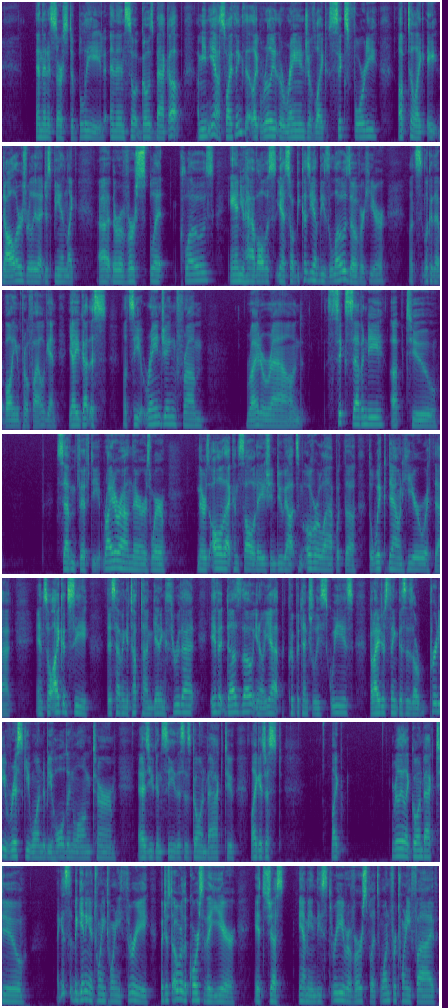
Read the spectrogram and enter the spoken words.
And then it starts to bleed. And then so it goes back up. I mean yeah so i think that like really the range of like 640 up to like eight dollars really that just being like uh, the reverse split close. And you have all this yeah so because you have these lows over here let's look at that volume profile again. Yeah you've got this let's see ranging from right around 670 up to 750 right around there is where there's all that consolidation. Do got some overlap with the the wick down here with that. And so i could see this having a tough time getting through that. If it does though you know yeah it could potentially squeeze. But i just think this is a pretty risky one to be holding long term. As you can see this is going back to like it's just like really like going back to i guess the beginning of 2023 but just over the course of the year it's just I mean, these three reverse splits, one for 25,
